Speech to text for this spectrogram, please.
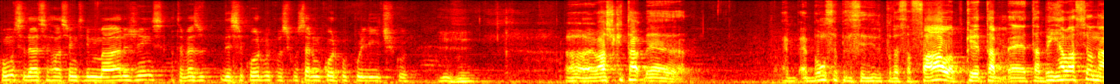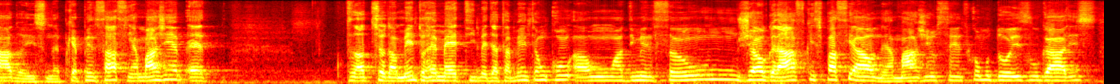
como se dá essa relação entre margens, através desse corpo que você considera um corpo político? Uhum. Uh, eu acho que tá, é, é, é, bom ser precedido por essa fala, porque está é, tá bem relacionado a isso, né? Porque pensar assim, a margem é, é tradicionalmente remete imediatamente a, um, a, uma dimensão geográfica e espacial, né? A margem e o centro como dois lugares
